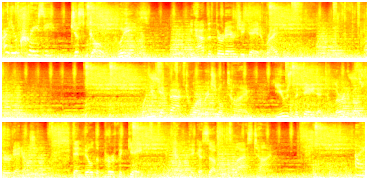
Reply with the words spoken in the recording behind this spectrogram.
Are you crazy? Just go, please. You have the third energy data, right? When you get back to our original time, use the data to learn about third energy. Then build a perfect gate and come pick us up for the last time. I.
